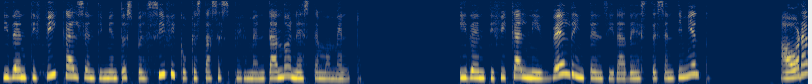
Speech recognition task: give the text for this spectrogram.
Identifica el sentimiento específico que estás experimentando en este momento. Identifica el nivel de intensidad de este sentimiento. Ahora,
